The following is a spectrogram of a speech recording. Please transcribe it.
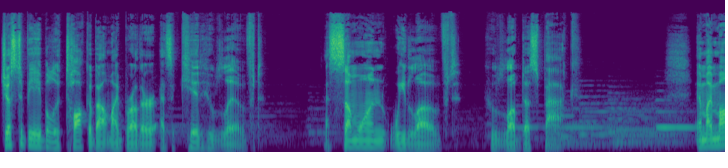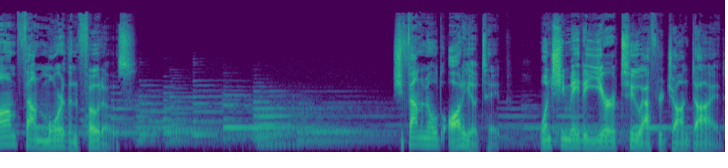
just to be able to talk about my brother as a kid who lived, as someone we loved who loved us back. And my mom found more than photos. She found an old audio tape, one she made a year or two after John died.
